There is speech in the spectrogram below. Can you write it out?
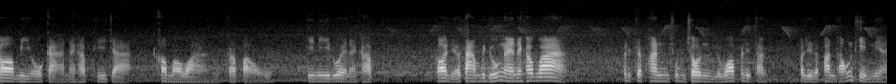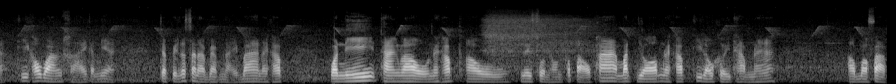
ก็มีโอกาสนะครับที่จะเข้ามาวางกระเป๋าที่นี่ด้วยนะครับ ก็เดี๋ยวตามไปดูข้างในนะครับว่า ผลิตภัณฑ์ชุมชน หรือว่าผลิตภัณฑ์ผลิตภัณฑ์ท้องถิ่นเนี่ยที่เขาวางขายกันเนี่ยจะเป็นลักษณะแบบไหนบ้างนะครับ วันนี้ทางเรานะครับเอาในส่วนของกระเป๋าผ้ามัดย้อมนะครับที่เราเคยทำนะ เอามาฝาก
